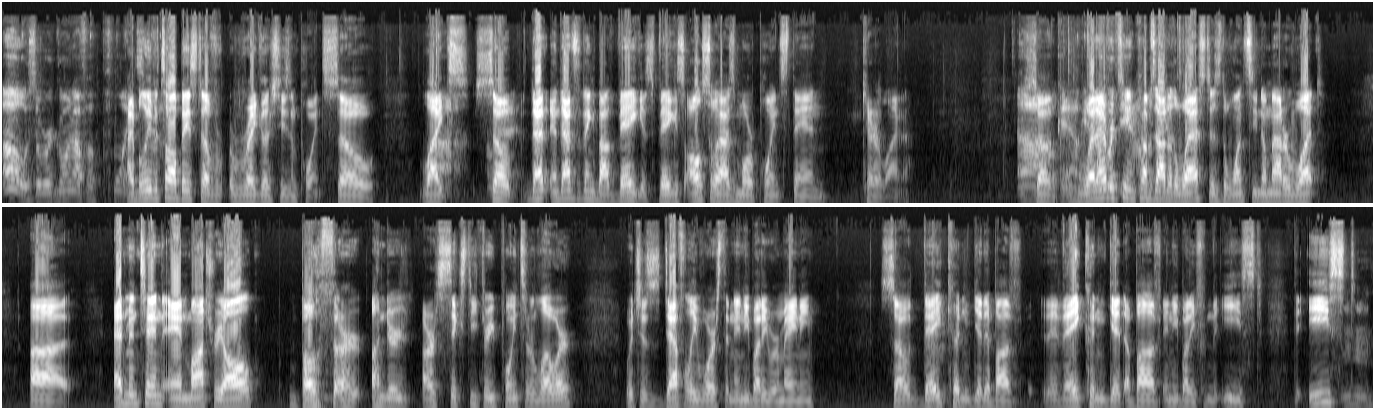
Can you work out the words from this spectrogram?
Oh, so we're going off of points. I believe it's all based off regular season points. So, like, Ah, so okay. that and that's the thing about Vegas. Vegas also has more points than Carolina. Ah, so okay, okay. Whatever team comes out of the West is the one seed no matter what. Uh, Edmonton and Montreal both are under are 63 points or lower, which is definitely worse than anybody remaining. So they Hmm. couldn't get above they couldn't get above anybody from the East. The East Mhm.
